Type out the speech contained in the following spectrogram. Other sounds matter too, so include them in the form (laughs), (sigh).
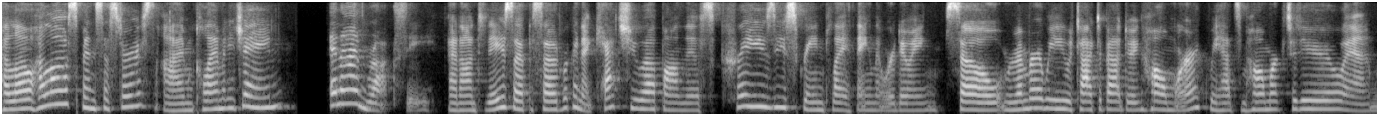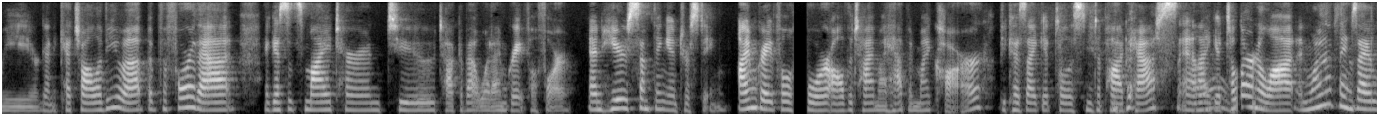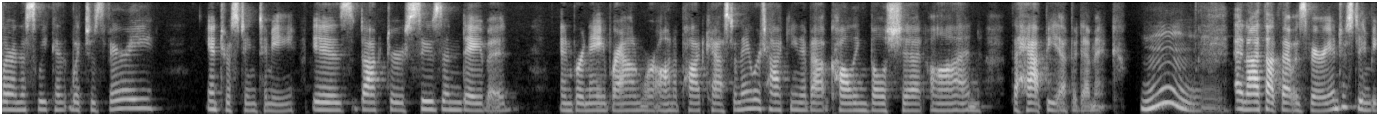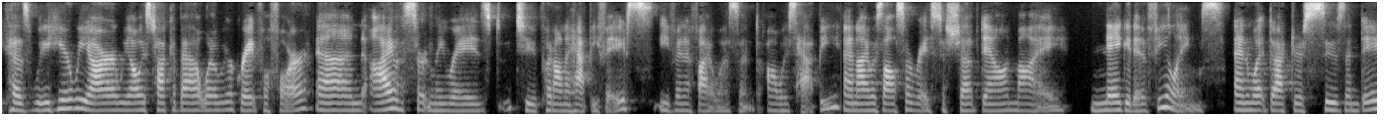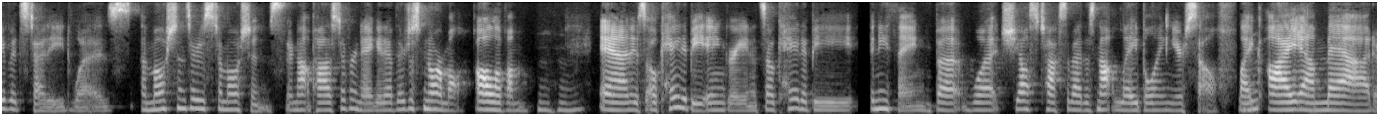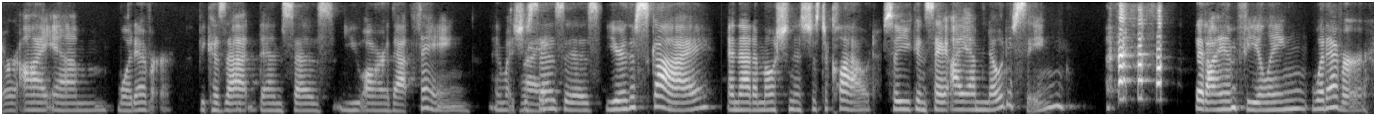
hello, hello, Spin Sisters. I'm Calamity Jane. And I'm Roxy. And on today's episode, we're going to catch you up on this crazy screenplay thing that we're doing. So, remember, we talked about doing homework. We had some homework to do, and we are going to catch all of you up. But before that, I guess it's my turn to talk about what I'm grateful for. And here's something interesting I'm grateful for all the time I have in my car because I get to listen to (laughs) podcasts and oh. I get to oh. learn a lot. And one of the things I learned this week, which is very interesting to me, is Dr. Susan David and Brene Brown were on a podcast and they were talking about calling bullshit on the happy epidemic. Mm. And I thought that was very interesting because we here we are, we always talk about what we are grateful for. And I was certainly raised to put on a happy face, even if I wasn't always happy. And I was also raised to shove down my negative feelings. And what Dr. Susan David studied was emotions are just emotions. They're not positive or negative, they're just normal, all of them. Mm-hmm. And it's okay to be angry and it's okay to be anything. But what she also talks about is not labeling yourself like mm-hmm. I am mad or I am whatever. Because that then says you are that thing. And what she right. says is, you're the sky, and that emotion is just a cloud. So you can say, I am noticing (laughs) that I am feeling whatever.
